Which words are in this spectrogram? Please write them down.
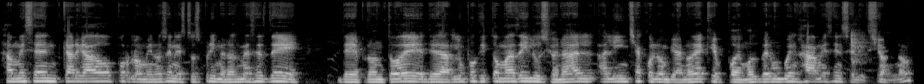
James se ha encargado por lo menos en estos primeros meses de de pronto de, de, darle un poquito más de ilusión al, al, hincha colombiano de que podemos ver un buen James en selección, ¿no?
